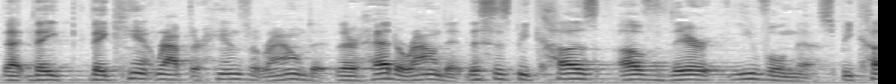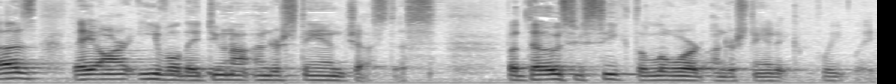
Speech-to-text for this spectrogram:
that they, they can't wrap their hands around it, their head around it. This is because of their evilness. Because they are evil, they do not understand justice. But those who seek the Lord understand it completely.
